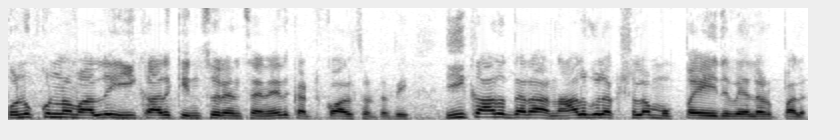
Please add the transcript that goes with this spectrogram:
కొనుక్కున్న వాళ్ళు ఈ కారుకి ఇన్సూరెన్స్ అనేది కట్టుకోవాల్సి ఉంటుంది. ఈ కారు ధర నాలుగు లక్షల ముప్పై ఐదు వేల రూపాయలు.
